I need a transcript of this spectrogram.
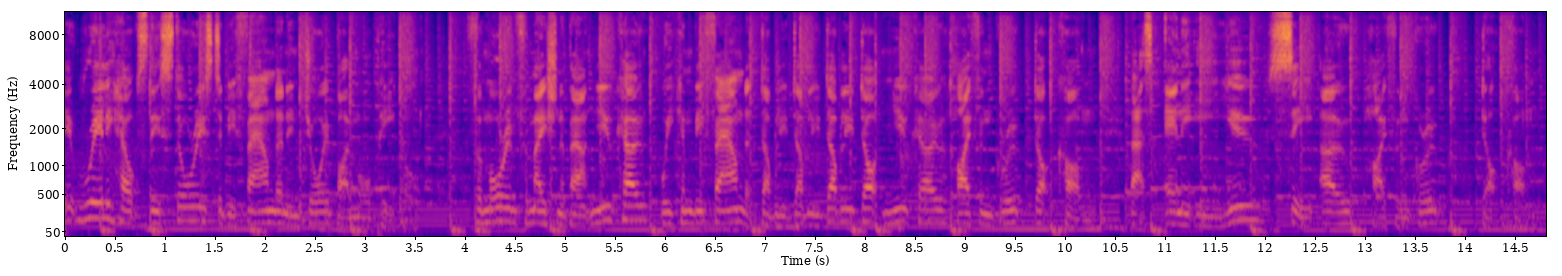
It really helps these stories to be found and enjoyed by more people. For more information about Neuco, we can be found at www.neuco-group.com. That's N E U C O group.com.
